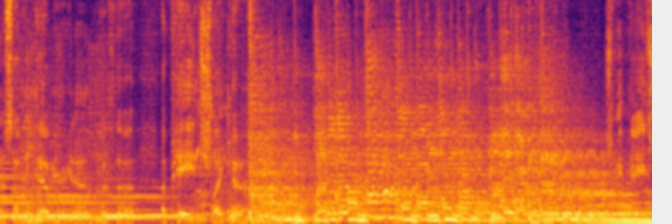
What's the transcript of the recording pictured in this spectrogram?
into something heavier, you know, with a, a page like. a should be page.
